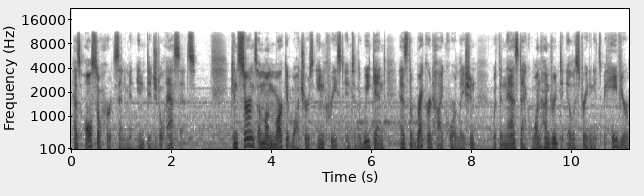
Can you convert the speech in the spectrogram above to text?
has also hurt sentiment in digital assets. Concerns among market watchers increased into the weekend as the record high correlation with the NASDAQ 100 to illustrating its behavior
